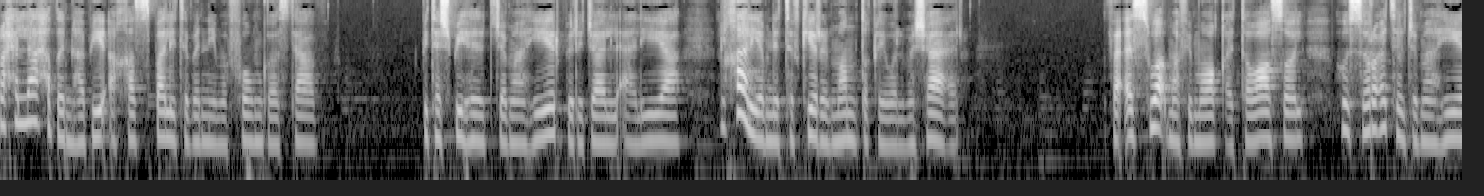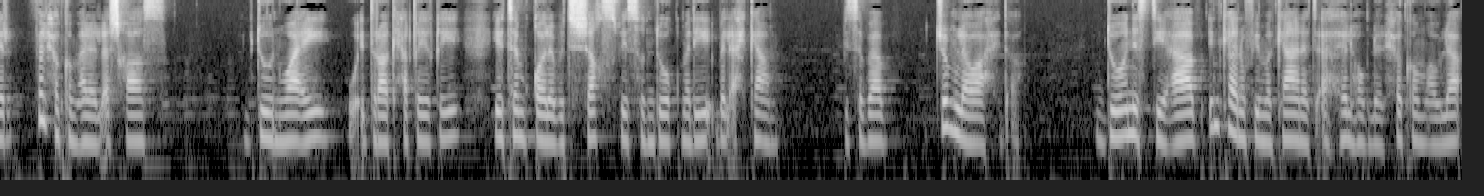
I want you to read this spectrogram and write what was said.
راح نلاحظ إنها بيئة خصبة لتبني مفهوم جوستاف. بتشبيه الجماهير برجال الآلية الخالية من التفكير المنطقي والمشاعر. فأسوأ ما في مواقع التواصل هو سرعة الجماهير في الحكم على الأشخاص. بدون وعي وإدراك حقيقي يتم قولبة الشخص في صندوق مليء بالأحكام بسبب جملة واحدة. بدون استيعاب إن كانوا في مكانة تأهلهم للحكم أو لا.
